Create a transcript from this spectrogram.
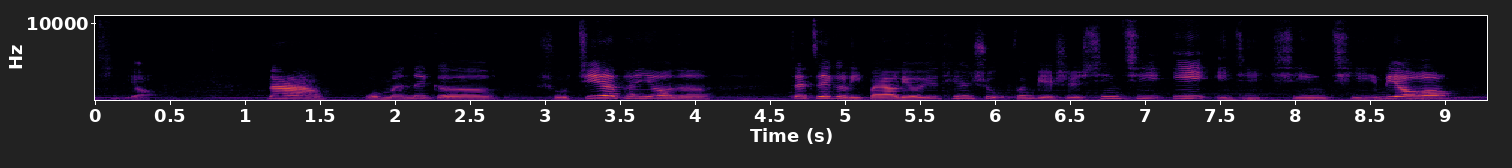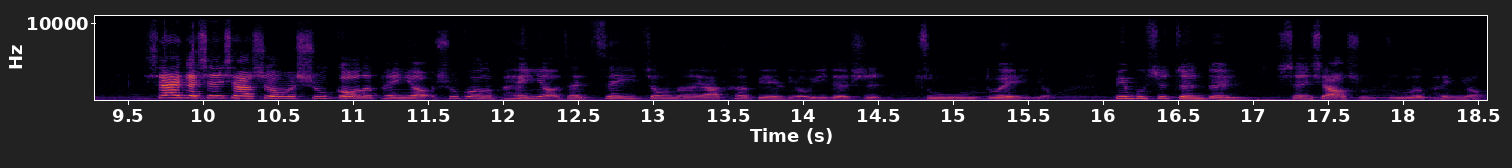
题哦。那我们那个属鸡的朋友呢，在这个礼拜要留意的天数分别是星期一以及星期六哦。下一个生肖是我们属狗的朋友，属狗的朋友在这一周呢，要特别留意的是猪队友，并不是针对生肖属猪的朋友，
